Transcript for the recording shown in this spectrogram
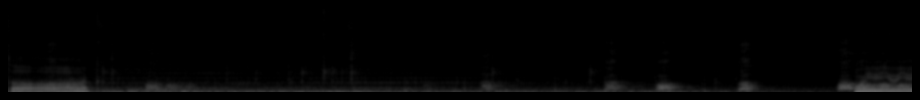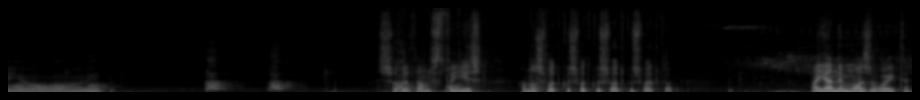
Так. Ой-ой-ой-ой-ой. Що ти там стоїш? Ану, швидко, швидко, швидко, швидко. А я не можу вийти.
